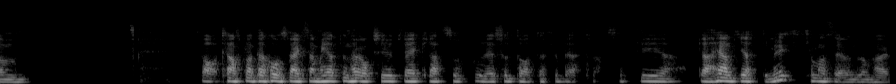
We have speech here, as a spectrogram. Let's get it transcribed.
um, ja, transplantationsverksamheten har också utvecklats och resultaten förbättrats. Så det, det har hänt jättemycket kan man säga under de här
